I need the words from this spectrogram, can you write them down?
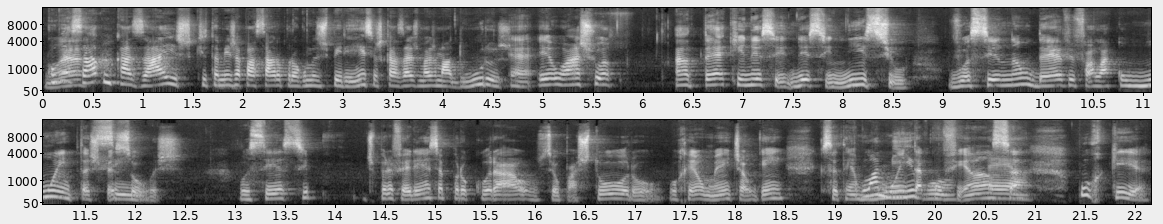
É? Conversar é? com casais que também já passaram por algumas experiências, casais mais maduros. É, eu acho até que nesse, nesse início você não deve falar com muitas pessoas. Sim. Você, se de preferência, procurar o seu pastor ou, ou realmente alguém que você tenha um muita amigo. confiança. É. Por quê?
